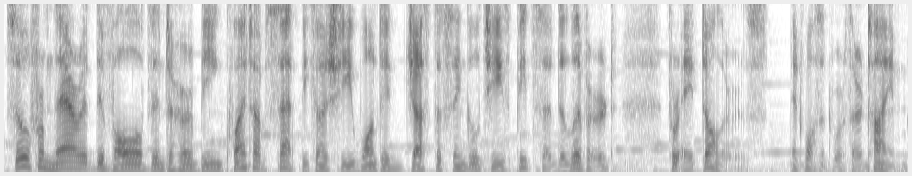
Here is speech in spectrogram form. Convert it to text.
So from there it devolved into her being quite upset because she wanted just a single cheese pizza delivered for $8. It wasn't worth our time.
